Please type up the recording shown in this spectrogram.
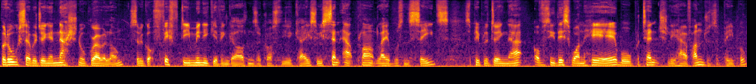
But also we're doing a national grow along. So we've got 50 mini giving gardens across the UK. So we sent out plant labels and seeds. So people are doing that. Obviously this one here will potentially have hundreds of people.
